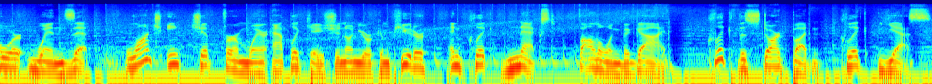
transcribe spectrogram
or WinZip. Launch Inkchip firmware application on your computer and click Next following the guide. Click the Start button, click Yes.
